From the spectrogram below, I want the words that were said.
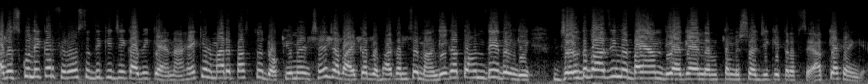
अब इसको लेकर फिरोज सिद्दीकी जी का भी कहना है कि हमारे पास तो डॉक्यूमेंट्स हैं जब आयकर विभाग हमसे मांगेगा तो हम दे देंगे। जल्दबाजी में बयान दिया गया है नरोत्तम मिश्रा जी की तरफ़ से। आप क्या कहेंगे?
